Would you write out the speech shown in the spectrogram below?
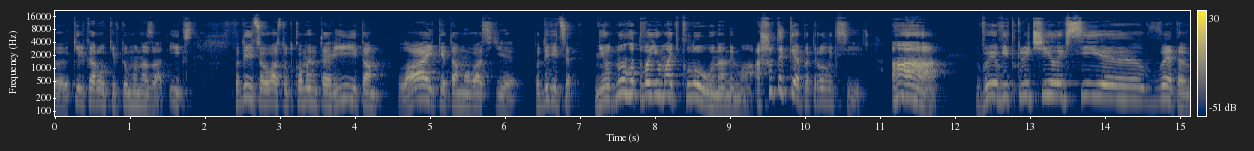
е, кілька років тому назад. X. Подивіться, у вас тут коментарі, там, лайки там у вас є. Подивіться, ні одного твою мать клоуна нема. А що таке, Петро Олексійович? А, ви відключили всі е, в это,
